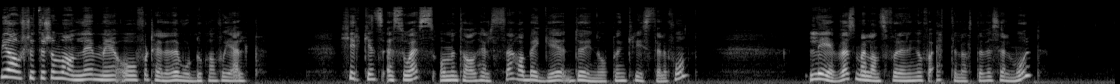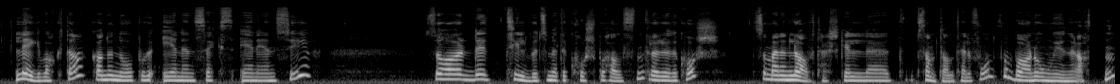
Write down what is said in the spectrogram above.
Vi avslutter som vanlig med å fortelle deg hvor du kan få hjelp. Kirkens SOS og Mental Helse har begge døgnåpen krisetelefon. Leve, som er Landsforeninga for etterlatte ved selvmord. Legevakta kan du nå på 116 117. Så har det et tilbud som heter Kors på halsen fra Røde Kors, som er en lavterskel eh, samtaletelefon for barn og unge under 18.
